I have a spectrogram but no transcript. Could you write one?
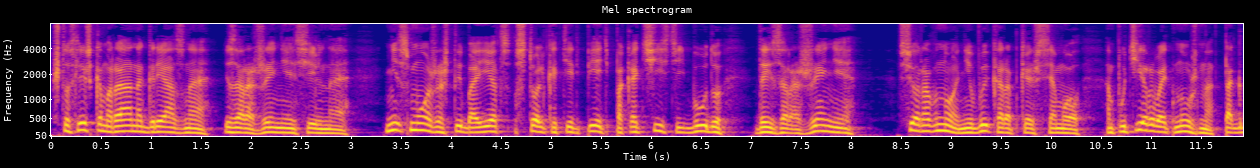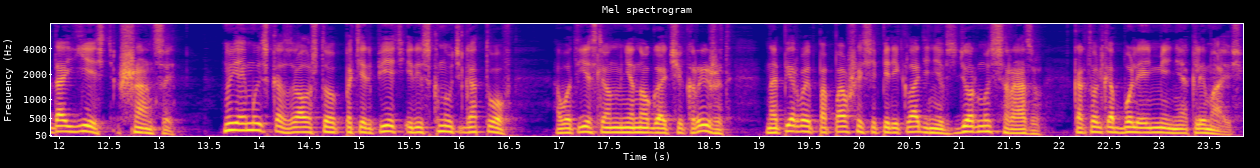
что слишком рано грязная и заражение сильное. Не сможешь ты, боец, столько терпеть, пока чистить буду, да и заражение. Все равно не выкарабкаешься, мол, ампутировать нужно, тогда есть шансы. Ну, я ему и сказал, что потерпеть и рискнуть готов. А вот если он мне ногу отчекрыжит, на первой попавшейся перекладине вздернусь сразу, как только более-менее оклемаюсь.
